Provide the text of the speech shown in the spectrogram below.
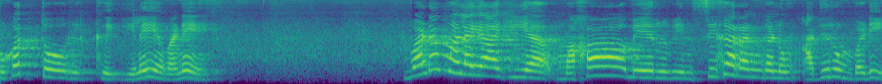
முகத்தோருக்கு இளையவனே. வடமலையாகிய மகாமேருவின் சிகரங்களும் அதிரும்படி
